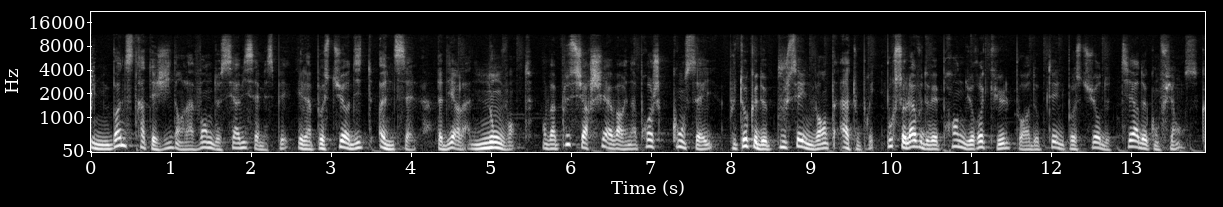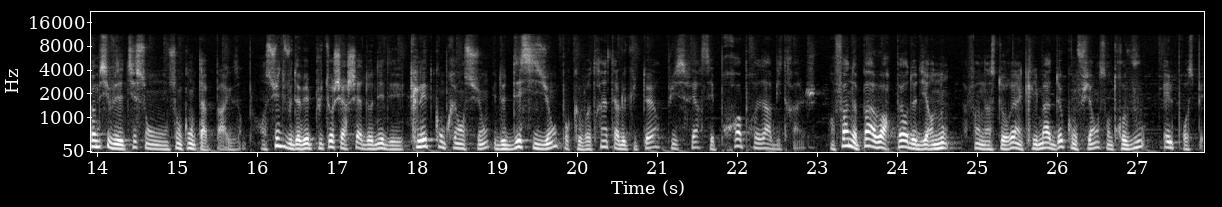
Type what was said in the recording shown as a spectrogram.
Une bonne stratégie dans la vente de services MSP est la posture dite unsell, c'est-à-dire la non-vente. On va plus chercher à avoir une approche conseil plutôt que de pousser une vente à tout prix. Pour cela, vous devez prendre du recul pour adopter une posture de tiers de confiance, comme si vous étiez son, son comptable par exemple. Ensuite, vous devez plutôt chercher à donner des clés de compréhension et de décision pour que votre interlocuteur puisse faire ses propres arbitrages. Enfin, ne pas avoir peur de dire non afin d'instaurer un climat de confiance entre vous et le prospect.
